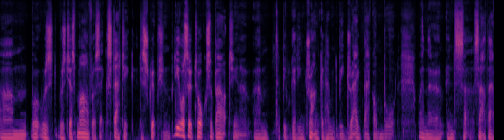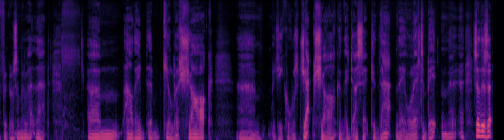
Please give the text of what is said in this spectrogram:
um, was was just marvelous, ecstatic description. But he also talks about you know um, people getting drunk and having to be dragged back on board when they're in South Africa or something like that. Um, how they, they, killed a shark, um, which he calls Jack Shark, and they dissected that, and they all ate a bit. And uh, so there's a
